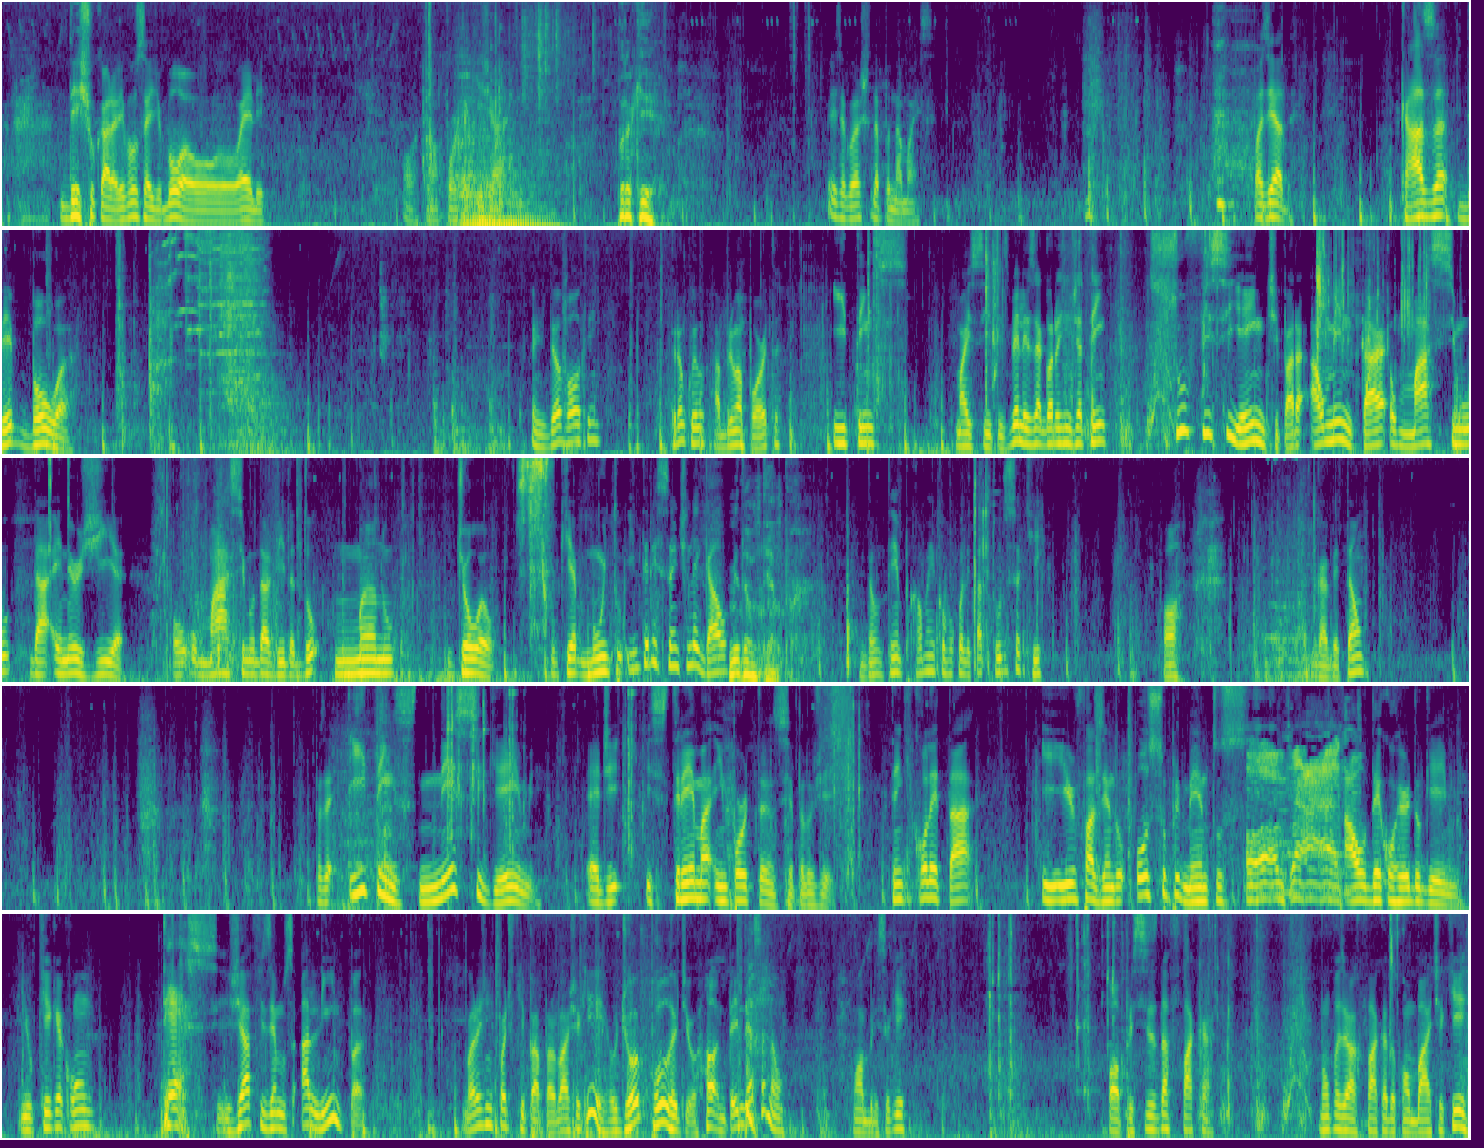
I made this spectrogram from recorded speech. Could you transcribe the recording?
Deixa o cara ali, vamos sair de boa, ô L. Ó, tem uma porta aqui já. Por aqui. Beleza, agora acho que dá pra andar mais. Rapaziada, casa de boa. A gente deu a volta, hein? Tranquilo, abriu uma porta. Itens, mais itens. Beleza, agora a gente já tem suficiente para aumentar o máximo da energia. Ou o máximo da vida do Mano Joel. O que é muito interessante e legal. Me dá um tempo. Me dá um tempo, calma aí que eu vou coletar tudo isso aqui. Ó. Gavetão. Rapaziada, itens nesse game é de extrema importância, pelo jeito. Tem que coletar e ir fazendo os suprimentos ao decorrer do game. E o que que acontece? Já fizemos a limpa. Agora a gente pode flipar pra baixo aqui. O Joe pula, tio. Ó, não tem dessa não. Vamos abrir isso aqui. Ó, precisa da faca. Vamos fazer uma faca do combate aqui.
